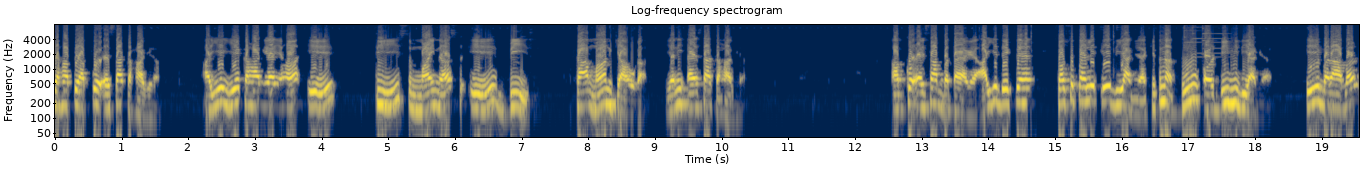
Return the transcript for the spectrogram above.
यहाँ पे आपको ऐसा कहा गया। आइए ये कहा गया यहाँ ए तीस माइनस ए बीस। का मान क्या होगा? यानी ऐसा कहा गया। आपको ऐसा बताया गया। आइए देखते हैं। सबसे पहले ए दिया गया। कितना? दो और डी भी दिया गया। ए बराबर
